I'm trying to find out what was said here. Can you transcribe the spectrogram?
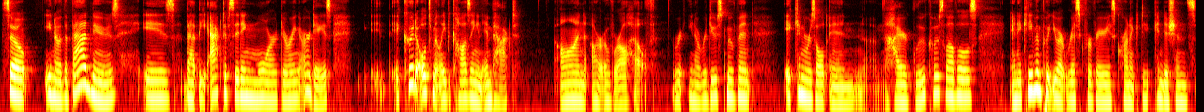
So, you know, the bad news is that the act of sitting more during our days it, it could ultimately be causing an impact on our overall health. Re, you know, reduced movement it can result in um, higher glucose levels and it can even put you at risk for various chronic d- conditions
